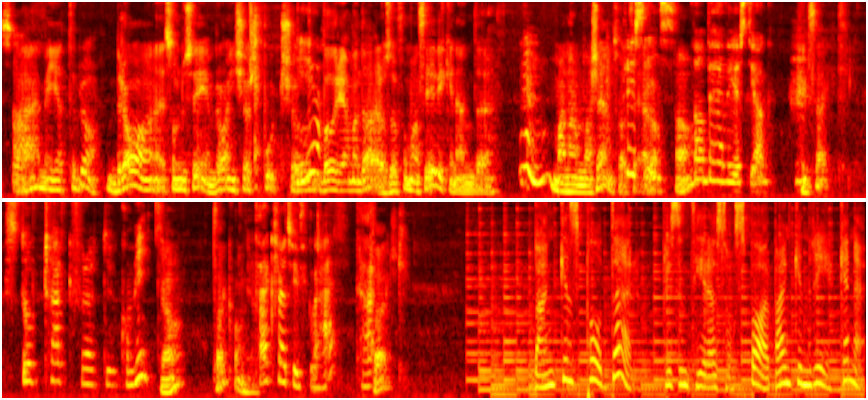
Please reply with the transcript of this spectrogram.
Så, Nej, men jättebra. Bra, som du säger, en bra inkörsport. Så Ja. börjar man där och så får man se vilken ände man hamnar sen. Så att säga, precis, Ja, vad behöver just jag? exakt. Stort tack för att du kom hit. Ja. Tack Vanja. Tack för att vi fick vara här. Tack. Tack. Bankens poddar presenteras av Sparbanken Rekarne,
